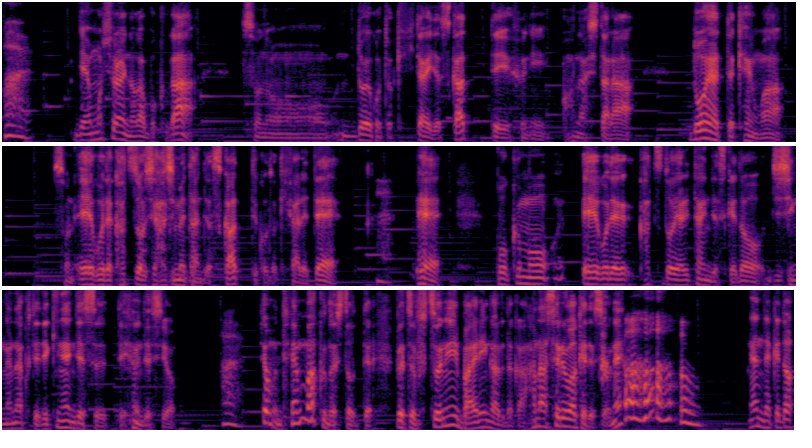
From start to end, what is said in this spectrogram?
はい。で面白いのが僕がそのどういうことを聞きたいですかっていうふうにお話したらどうやってケンはその英語で活動し始めたんですかっていうことを聞かれて、で僕も英語で活動やりたいんですけど自信がなくてできないんですって言うんですよ。はい。でもデンマークの人って別に普通にバイリンガルだから話せるわけですよね。うん。なんだけど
